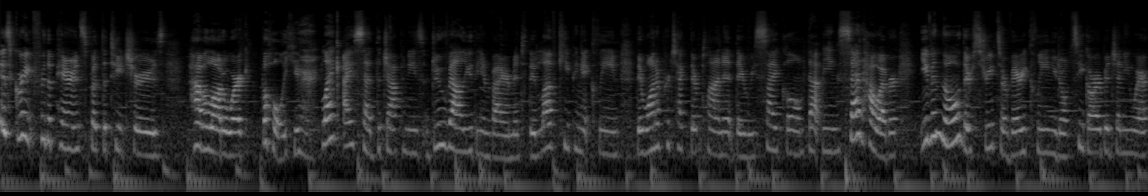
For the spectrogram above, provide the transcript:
is great for the parents, but the teachers have a lot of work the whole year. Like I said, the Japanese do value the environment. They love keeping it clean. They want to protect their planet. They recycle. That being said, however, even though their streets are very clean, you don't see garbage anywhere,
